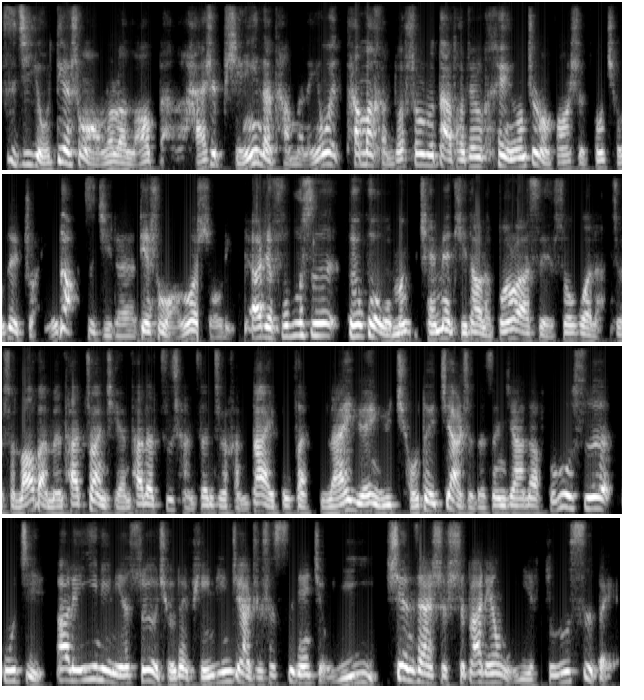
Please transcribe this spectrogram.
自己有电视网络的老板，还是便宜了他们的，因为他们很多收入大头就可以用这种方式从球队转移到自己的电视网络手里，而且福布斯包括我们前面提到了 Boras 也说过了，就是老板们他赚钱，他的资产增值很大一部分来源于球队价值的增加。那福布斯估计，二零一零年所有球队平均价值是四点九一亿，现在是十八点五亿，足足四倍。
